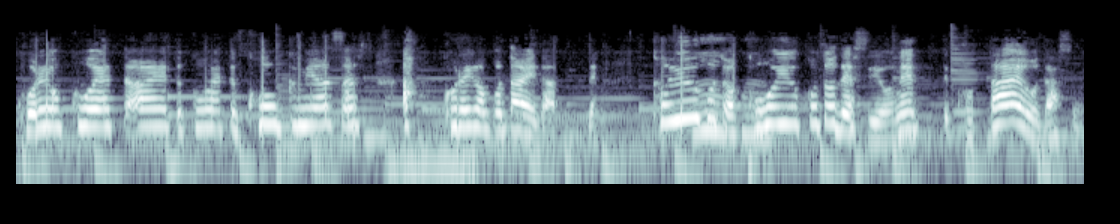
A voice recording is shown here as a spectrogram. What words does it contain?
これをこうやってああやってこうやってこう組み合わさせあこれが答えだって。ということはこういうことですよねって答えを出すの、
